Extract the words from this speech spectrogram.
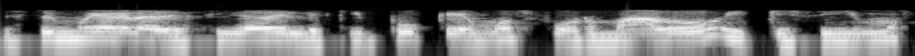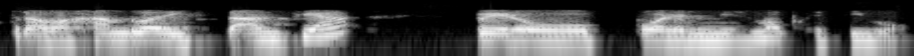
estoy muy agradecida del equipo que hemos formado y que seguimos trabajando a distancia, pero por el mismo objetivo.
